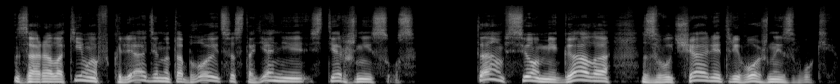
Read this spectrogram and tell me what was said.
— заорал Акимов, глядя на таблоид состояния стержней СУС. Там все мигало, звучали тревожные звуки.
